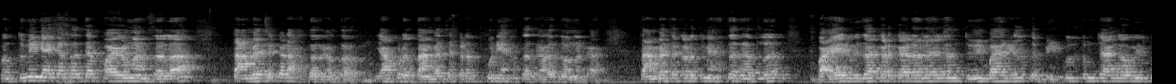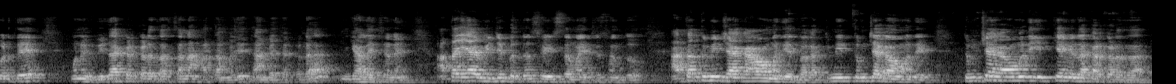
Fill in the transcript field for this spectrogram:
पण तुम्ही काय करता त्या पायरो माणसाला तांब्याच्याकडे हातात घालतात. यापुढे तांब्याच्याकडे कुणी हातात घालत जाऊ नका. तांब्याचं कडं तुम्ही हातात घातलं बाहेर विजा कडकडायला लागल्या आणि तुम्ही बाहेर गेलं तर बिलकुल तुमच्या अंगावर वीज पडते. म्हणून विजा कडकडत असताना हातामध्ये तांब्याचा कडा घालायचा नाही. आता या विजेबद्दल सविस्तर माहिती सांगतो. आता तुम्ही ज्या गावामध्ये आहेत बघा तुम्ही तुमच्या गावामध्ये. तुमच्या गावामध्ये इतक्या विजा कडकडतात.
